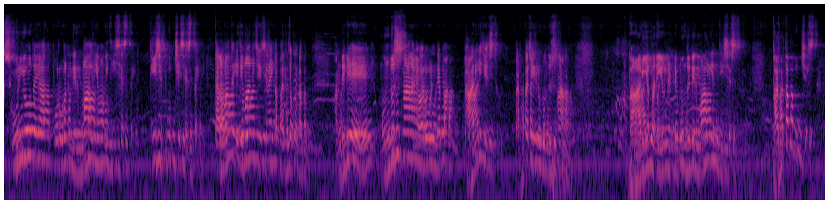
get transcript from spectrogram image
సూర్యోదయాత్ పూర్వం నిర్మాల్యం అవి తీసేస్తాయి. తీసి పూజ చేసేస్తాయి తర్వాత యజమాని చేసిన ఇక ఫలితం ఉండదు. అందుకే ముందు స్నానం ఎవరు అంటే భార్య చేస్తుంది. భర్త చేయరు ముందు స్నానం. భార్య పని ఏంటంటే ముందు నిర్మాల్యం తీసేస్తుంది. భర్త పూజ చేస్తాడు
